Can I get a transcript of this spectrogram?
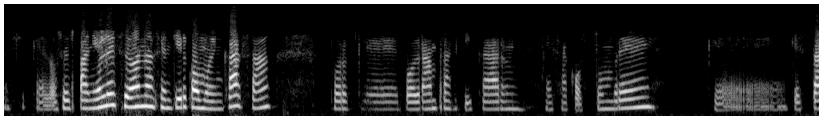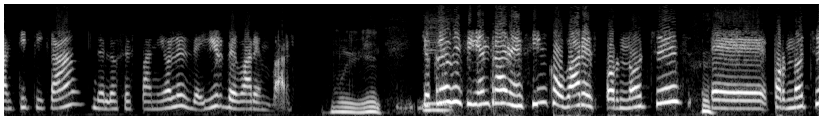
Así que los españoles se van a sentir como en casa porque podrán practicar esa costumbre que es tan típica de los españoles de ir de bar en bar. Muy bien. Yo Y- creo que si entran en cinco bares por noches, eh, por noche,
